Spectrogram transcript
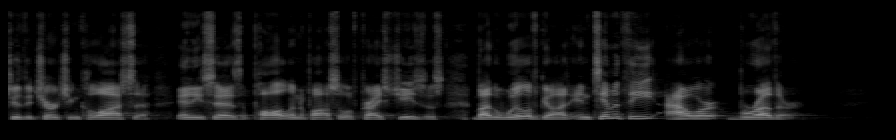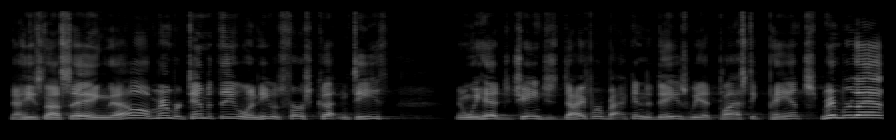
to the church in Colossae. And he says, Paul, an apostle of Christ Jesus, by the will of God, and Timothy, our brother. Now, he's not saying that, oh, remember Timothy when he was first cutting teeth? And we had to change his diaper back in the days we had plastic pants. Remember that?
